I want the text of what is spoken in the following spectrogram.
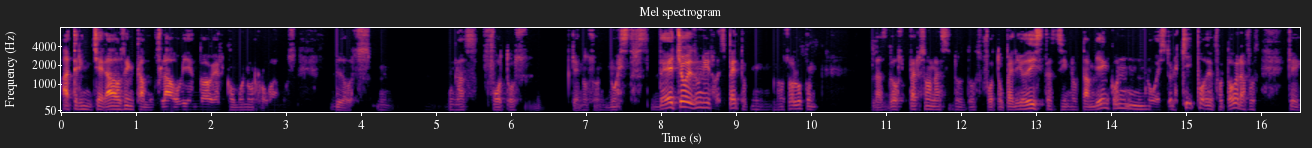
atrincherados en camuflado viendo a ver cómo nos robamos los, unas fotos que no son nuestras. De hecho, es un irrespeto, no solo con las dos personas, los dos fotoperiodistas, sino también con nuestro equipo de fotógrafos que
